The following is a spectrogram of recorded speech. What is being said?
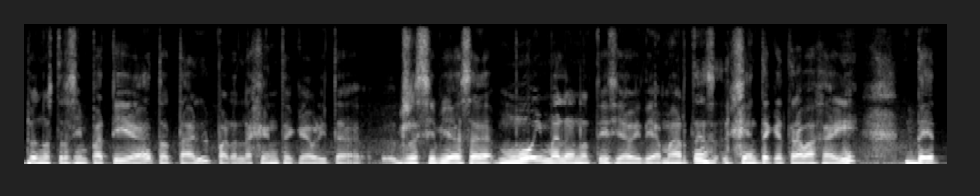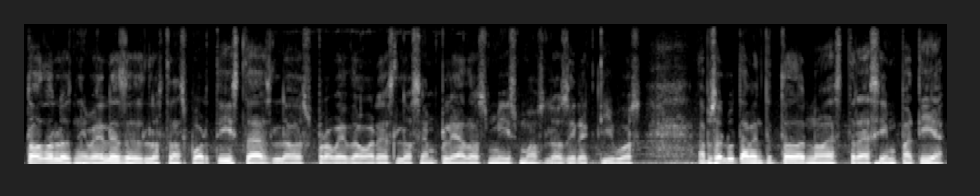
pues nuestra simpatía total para la gente que ahorita recibió esa muy mala noticia hoy día martes, gente que trabaja ahí, de todos los niveles, los transportistas, los proveedores, los empleados mismos, los directivos, absolutamente toda nuestra simpatía.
